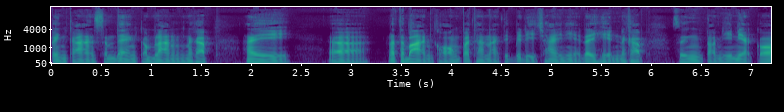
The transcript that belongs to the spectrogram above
เป็นการสำแดงกำลังนะครับ ให้รัฐบาลของประธานาธิบดีชัยเนี่ยได้เห็นนะครับ ซึ่งตอนนี้เนี่ยก็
